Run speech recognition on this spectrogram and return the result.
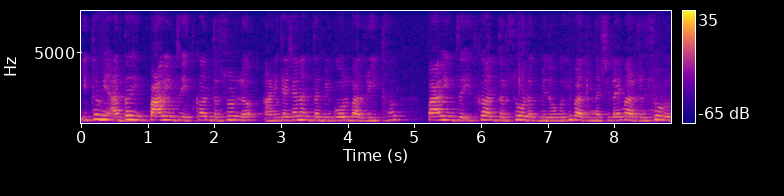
इथं मी अर्धा इंच पाव इंच इतकं अंतर सोडलं आणि त्याच्यानंतर मी गोल बाजू इथं पाव इंच इतकं अंतर सोडत मी दोघंही बाजूंना शिलाई मार्जिन सोडून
